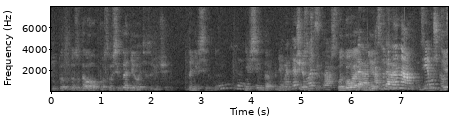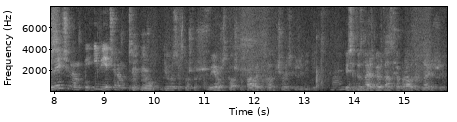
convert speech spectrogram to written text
тут кто-то задавал вопрос, вы всегда делаете замечания? Да не всегда. Не всегда, понимаете? Иногда это Честно бывает скажу. страшно. Вот бывает, Да. нет, Особенно Да. нам, девушкам, Здесь- женщинам и, и вечером. но дело все в том, что я уже сказал, что право это продукт человеческой жизнедеятельности. Если ты знаешь гражданское право, ты знаешь жизнь.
